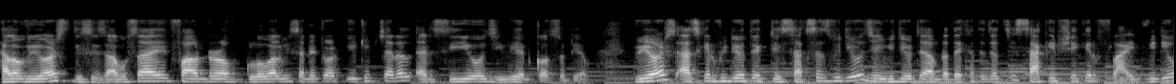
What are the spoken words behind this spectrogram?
Hello, viewers. This is Abu Said, founder of Global Visa Network YouTube channel and CEO GVN Consortium. Viewers আজকের ভিডিওতে একটি সাকসেস ভিডিও যেই ভিডিওতে আমরা দেখাতে যাচ্ছি সাকিব শেখের ফ্লাইট ভিডিও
